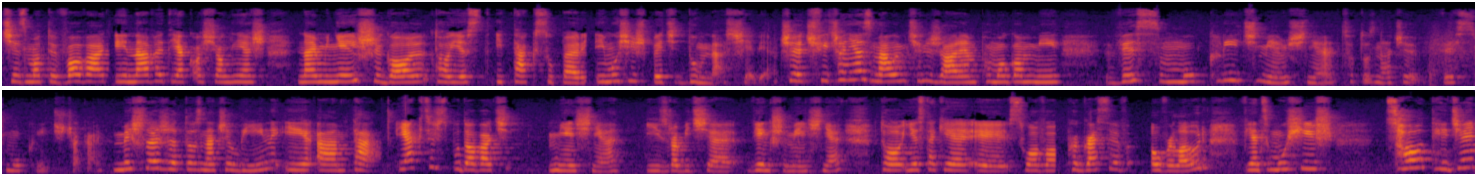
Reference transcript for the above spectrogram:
Cię zmotywować i nawet jak osiągniesz najmniejszy gol, to jest i tak super i musisz być dumna z siebie. Czy ćwiczenia z małym ciężarem pomogą mi wysmuklić mięśnie. Co to znaczy wysmuklić? Czekaj. Myślę, że to znaczy lean i um, tak, jak chcesz zbudować mięśnie i zrobić się większe mięśnie, to jest takie y, słowo progressive overload, więc musisz co tydzień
